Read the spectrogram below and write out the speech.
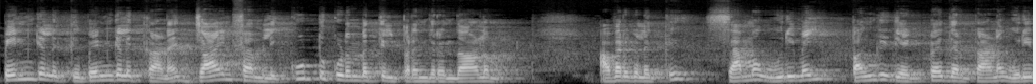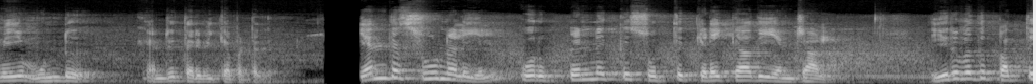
பெண்களுக்கு பெண்களுக்கான ஜாயின்ட் ஃபேமிலி கூட்டு குடும்பத்தில் பிறந்திருந்தாலும் அவர்களுக்கு சம உரிமை பங்கு கேட்பதற்கான உரிமையும் உண்டு என்று தெரிவிக்கப்பட்டது. எந்த சூழ்நிலையில் ஒரு பெண்ணுக்கு சொத்து கிடைக்காது என்றால் இருபது பத்து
